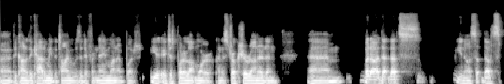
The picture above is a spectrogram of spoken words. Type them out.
uh, the kind of the academy at the time. It was a different name on it, but it just put a lot more kind of structure on it and um, but uh, that that's you know so that's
